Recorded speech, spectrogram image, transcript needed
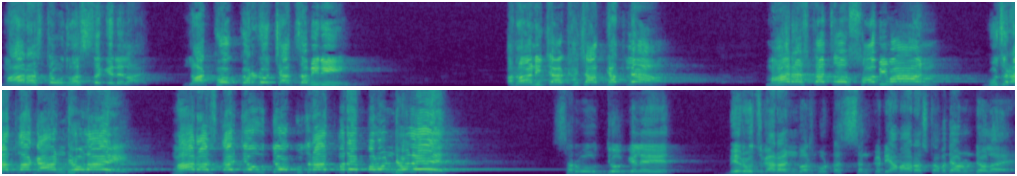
महाराष्ट्र उद्ध्वस्त केलेला आहे. लाखो करोडोच्या जमिनी अदानीच्या खशात घातल्या. महाराष्ट्राचं स्वाभिमान गुजरातला गाण ठेवलाय. महाराष्ट्राचे उद्योग गुजरातमध्ये पळून ठेवलेत. सर्व उद्योग गेलेत. बेरोजगारांवर मोठं संकट या महाराष्ट्रामध्ये आणून ठेवलंय.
